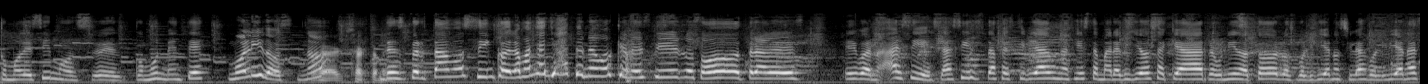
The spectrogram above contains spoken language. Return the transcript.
como decimos eh, comúnmente, molidos, ¿no? Ah, exactamente. Despertamos 5 de la mañana, ya tenemos que vestirnos otra vez. Y bueno, así es, así es esta festividad, una fiesta maravillosa que ha reunido a todos los bolivianos y las bolivianas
